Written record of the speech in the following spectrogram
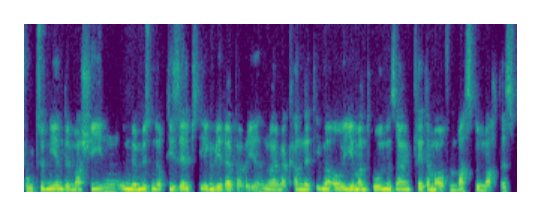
funktionierende Maschinen und wir müssen auch die selbst irgendwie reparieren, weil man kann nicht immer jemand holen und sagen, kletter mal auf den Mast und mach das.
